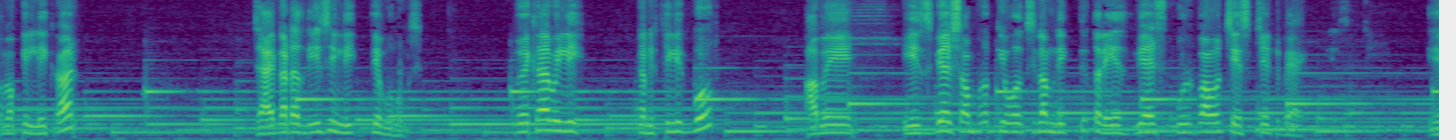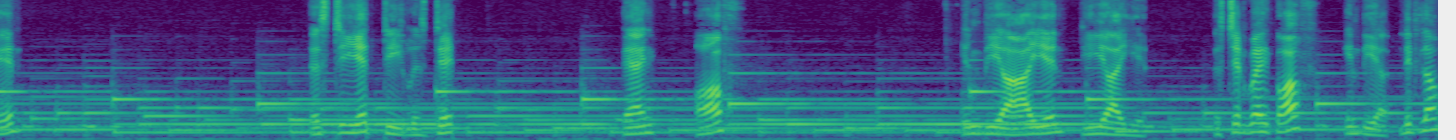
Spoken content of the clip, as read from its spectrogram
আমাকে লেখার জায়গাটা দিয়েছি লিখতে বলছে। তো এখানে আমি লিখ লিখব? আমি এসবিআই সম্পর্কে বলছিলাম লিখতে, তাহলে এসবিআই ফুল পাওয়া হচ্ছে স্টেট ব্যাংক এর STAT listed Bank of India IN DIN state bank of India লিখলাম।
